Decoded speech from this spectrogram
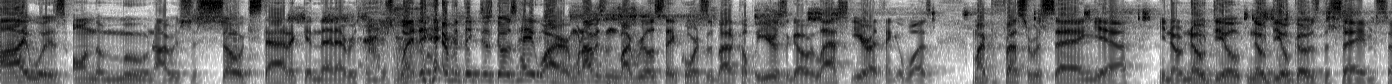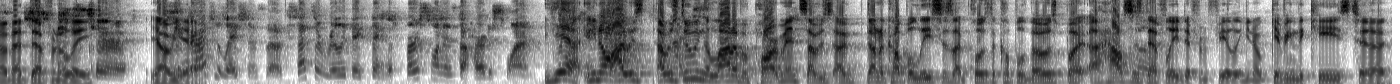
I was on the moon. I was just so ecstatic, and then everything just went, everything just goes haywire. And when I was in my real estate courses about a couple years ago, or last year, I think it was my professor was saying, yeah, you know, no deal, no deal goes the same. So that definitely. Sure. Oh yeah. Congratulations though, because that's a really big thing. The first one is the hardest one. Yeah, you know, I was I was doing a lot of apartments. I was I've done a couple leases. I've closed a couple of those, but a house is oh. definitely a different feeling. You know, giving the keys to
